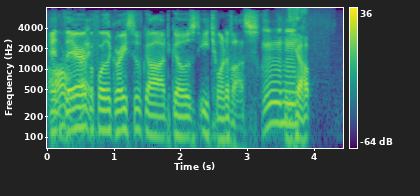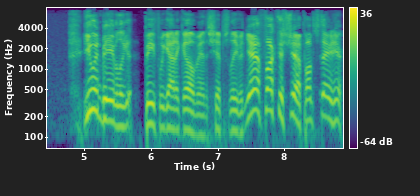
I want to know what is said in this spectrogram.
And All there, right. before the grace of God, goes each one of us. Mhm. Yep. You wouldn't be able to beef. We got to go, man. The ship's leaving. Yeah, fuck the ship. I'm staying here.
